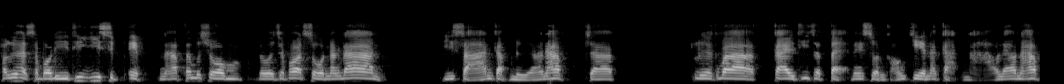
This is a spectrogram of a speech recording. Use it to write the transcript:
พฤหัสบดีที่ 21 นะครับท่านผู้ชม โดยเฉพาะโซนทางด้านอีสานกับเหนือนะครับ จะเรียกว่าใกล้ที่จะแตะในส่วนของเกณฑ์อากาศหนาวแล้วนะครับ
